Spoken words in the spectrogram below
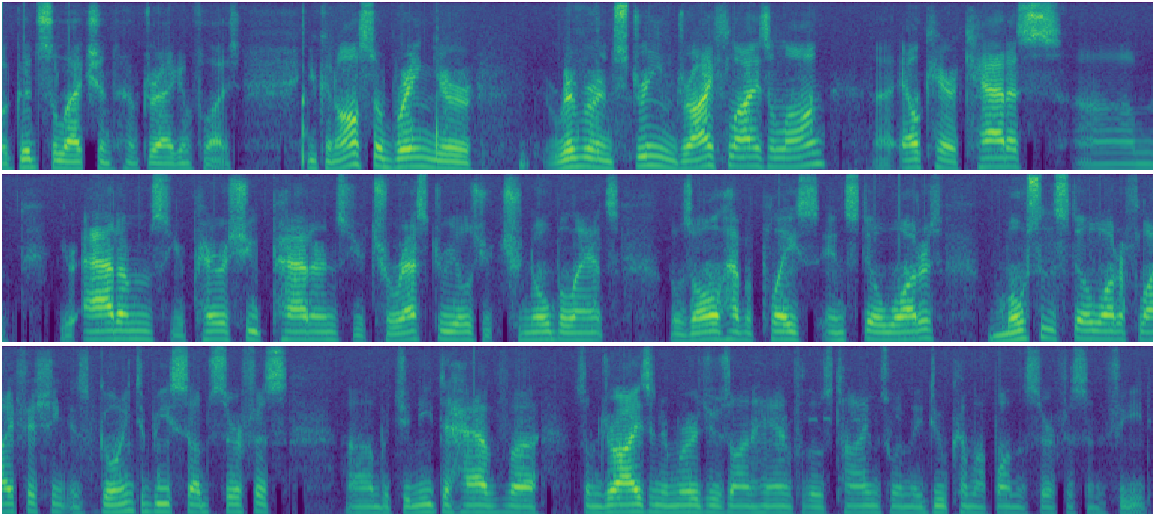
a good selection of dragonflies. You can also bring your river and stream dry flies along, uh, elk hair caddis, um, your Adams, your parachute patterns, your terrestrials, your Chernobyl ants. Those all have a place in still waters. Most of the still water fly fishing is going to be subsurface, uh, but you need to have uh, some dries and emergers on hand for those times when they do come up on the surface and feed.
